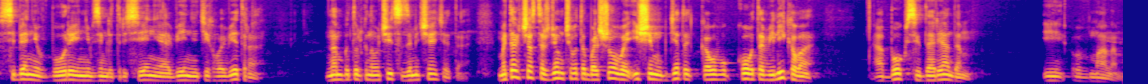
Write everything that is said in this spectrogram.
себя не в буре, не в землетрясении, а в веянии тихого ветра. Нам бы только научиться замечать это. Мы так часто ждем чего-то большого, ищем где-то кого-то великого, а Бог всегда рядом и в малом.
